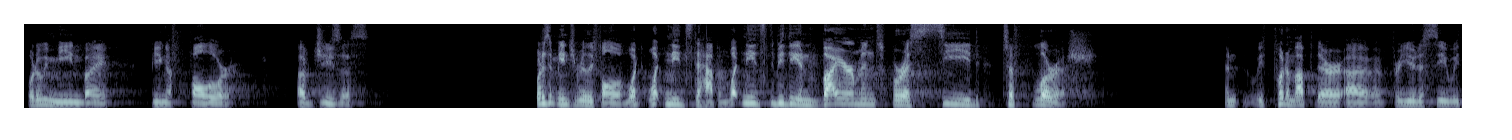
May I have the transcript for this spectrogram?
What do we mean by being a follower of Jesus? What does it mean to really follow him? What, what needs to happen? What needs to be the environment for a seed to flourish? And we've put them up there uh, for you to see. We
